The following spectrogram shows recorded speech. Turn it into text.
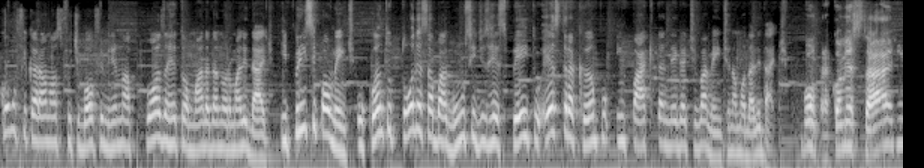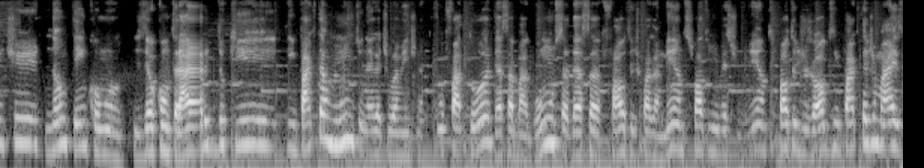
como ficará o nosso futebol feminino após a retomada da normalidade e principalmente o quanto toda essa bagunça e desrespeito extracampo impacta negativamente na modalidade. Bom, para começar, a gente não tem como dizer o contrário do que impacta muito negativamente, né? O fator dessa bagunça, dessa falta de pagamentos, falta de investimentos, falta de jogos impacta demais.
